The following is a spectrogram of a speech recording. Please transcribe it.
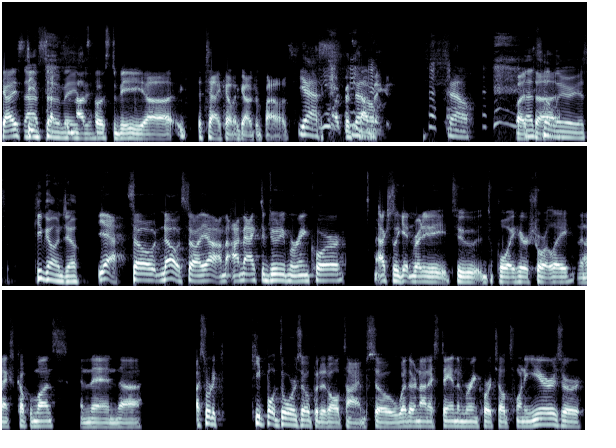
Guys, Steve so amazing. not supposed to be uh, attack helicopter pilots. Yes. no. no. But that's uh, hilarious. Keep going, Joe. Yeah. So no. So yeah, I'm, I'm active duty Marine Corps. Actually, getting ready to deploy here shortly in the next couple months, and then uh, I sort of keep all doors open at all times. So whether or not I stay in the Marine Corps till 20 years or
